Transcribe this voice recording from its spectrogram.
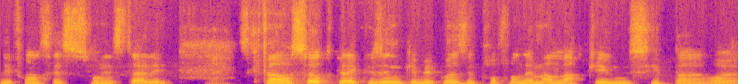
les Français se sont installés. Ce qui fait en sorte que la cuisine québécoise est profondément marquée aussi par euh,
